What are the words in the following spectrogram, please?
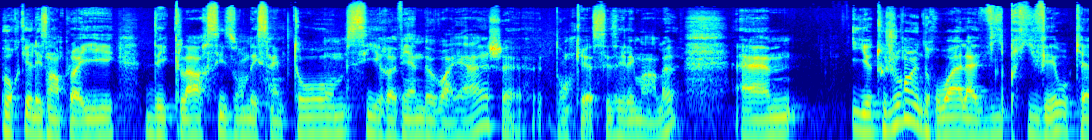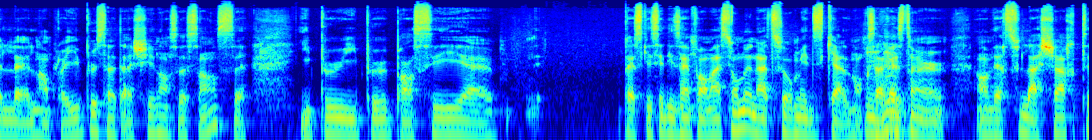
pour que les employés déclarent s'ils ont des symptômes, s'ils reviennent de voyage, donc ces éléments-là il y a toujours un droit à la vie privée auquel l'employé peut s'attacher dans ce sens. Il peut, il peut penser parce que c'est des informations de nature médicale. Donc, ça mhm. reste un, en vertu de la charte,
